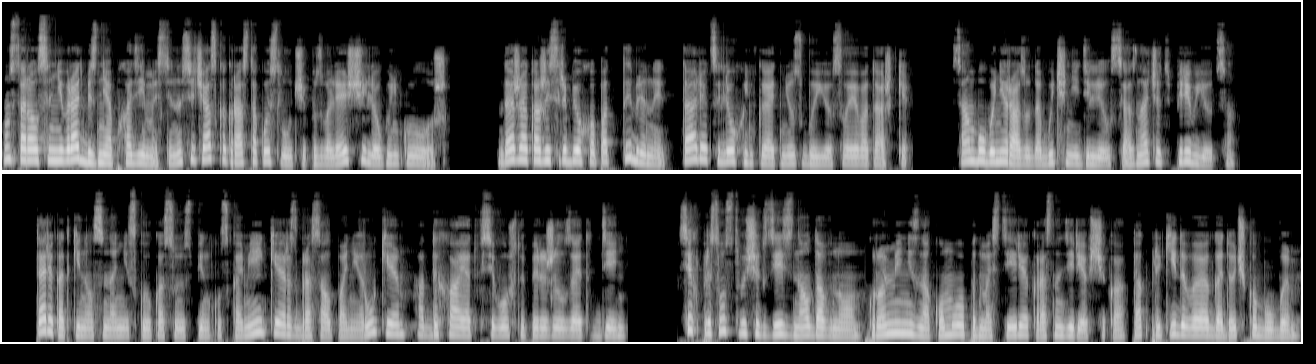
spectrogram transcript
Он старался не врать без необходимости, но сейчас как раз такой случай, позволяющий легонькую ложь. Даже окажись ребеха подтыбренной, Тарик целехонько отнес бы ее своей ваташке. Сам Буба ни разу добычи не делился, а значит, перебьется. Тарик откинулся на низкую косую спинку скамейки, разбросал по ней руки, отдыхая от всего, что пережил за этот день. Всех присутствующих здесь знал давно, кроме незнакомого подмастерья краснодеревщика, так прикидывая годочка Бубы.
